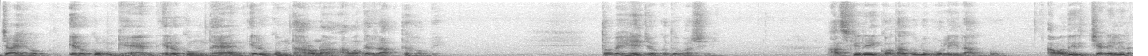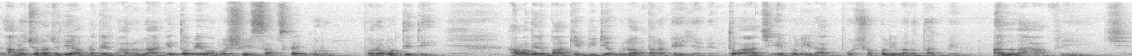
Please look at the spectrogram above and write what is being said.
যাই হোক এরকম জ্ঞান, এরকম ধ্যান, এরকম ধারণা আমাদের রাখতে হবে। তবে হে জগতবাসী আজকের এই কথাগুলো বলেই রাখব। আমাদের চ্যানেলের আলোচনা যদি আপনাদের ভালো লাগে, তবে অবশ্যই সাবস্ক্রাইব করুন। পরবর্তীতে আমাদের বাকি ভিডিওগুলো আপনারা পেয়ে যাবেন। তো আজ এ বলেই রাখব। সকলেই ভালো থাকবেন। আল্লাহ হাফিজ।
